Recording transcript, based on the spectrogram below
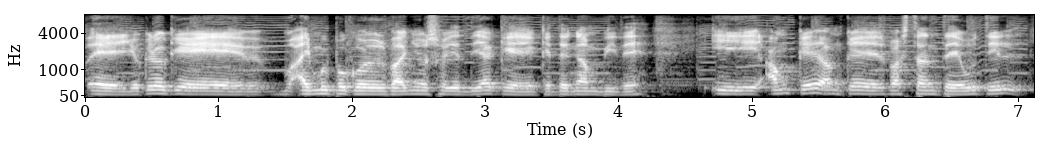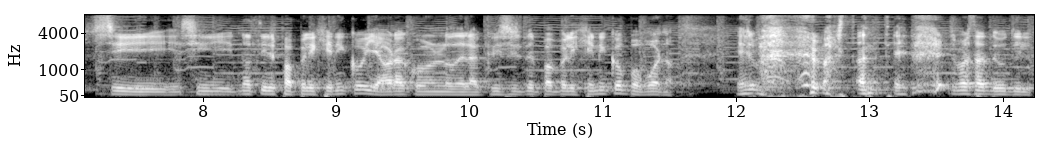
Eh, yo creo que hay muy pocos baños hoy en día que, que tengan bidet. Y aunque, aunque es bastante útil si, si, no tienes papel higiénico y ahora con lo de la crisis del papel higiénico, pues bueno, es bastante, es bastante útil.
